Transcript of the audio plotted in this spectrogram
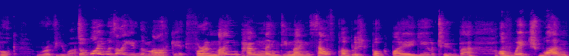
book reviewer. So why was I in the market for a £9.99 self-published book by a YouTuber, of which one,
